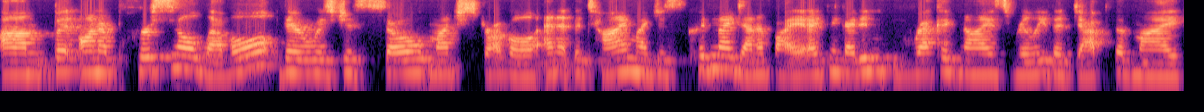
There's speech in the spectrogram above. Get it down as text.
Um, but on a personal level, there was just so much struggle. And at the time, I just couldn't identify it. I think I didn't recognize really the depth of my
